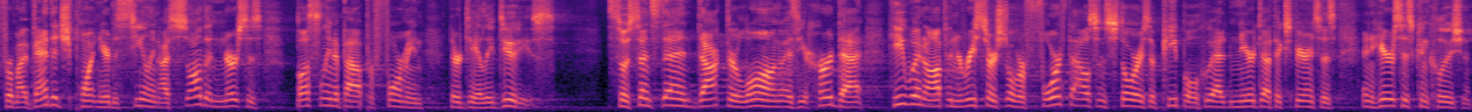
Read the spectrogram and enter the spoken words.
From my vantage point near the ceiling, I saw the nurses bustling about performing their daily duties. So, since then, Dr. Long, as he heard that, he went off and researched over 4,000 stories of people who had near death experiences. And here's his conclusion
